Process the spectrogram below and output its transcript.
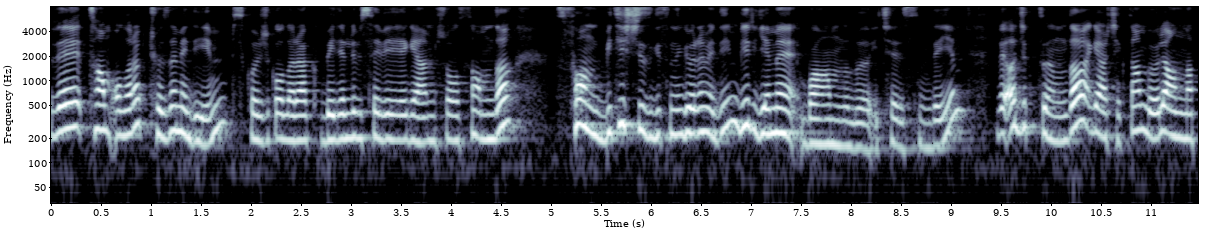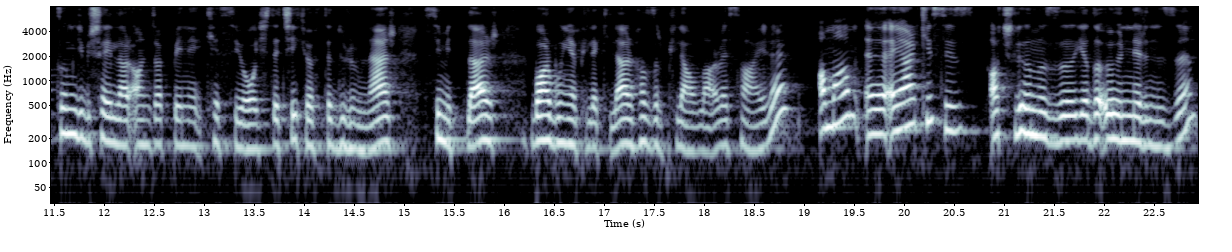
ve tam olarak çözemediğim, psikolojik olarak belirli bir seviyeye gelmiş olsam da son bitiş çizgisini göremediğim bir yeme bağımlılığı içerisindeyim. Ve acıktığımda gerçekten böyle anlattığım gibi şeyler ancak beni kesiyor. İşte çiğ köfte dürümler, simitler, barbunya plakiler, hazır pilavlar vesaire. Ama e, eğer ki siz açlığınızı ya da öğünlerinizi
